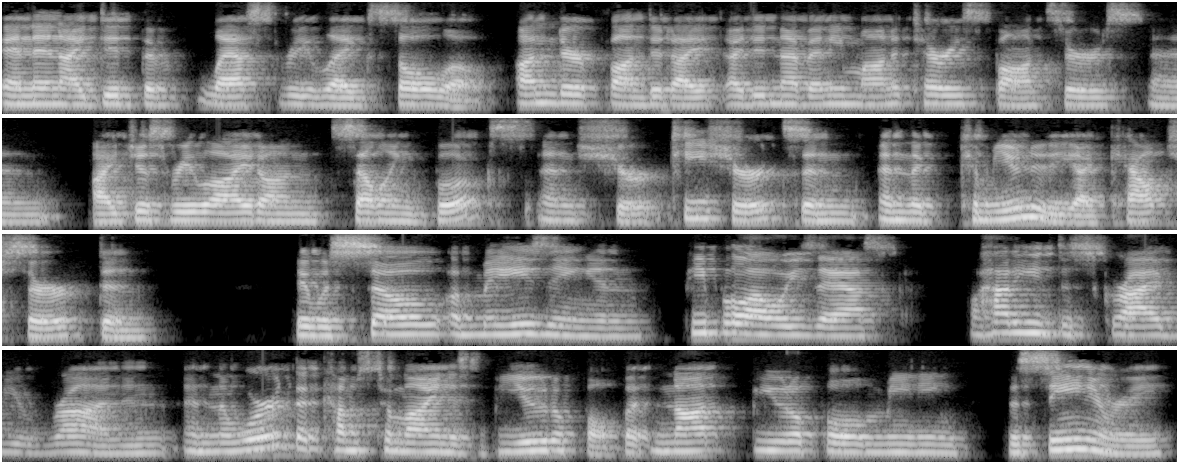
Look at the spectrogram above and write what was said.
And then I did the last three legs solo, underfunded. I, I didn't have any monetary sponsors, and I just relied on selling books and shirt, t-shirts, and and the community. I couch surfed, and it was so amazing. And people always ask, well, how do you describe your run? And and the word that comes to mind is beautiful, but not beautiful meaning the scenery,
